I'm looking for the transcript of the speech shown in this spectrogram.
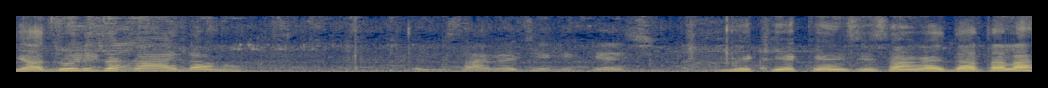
या जोडीचा काय दाम आहे? याची सांगायची एक एक्क्याऐंशी. एक एक्याऐंशी सांगाय. दाताला?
